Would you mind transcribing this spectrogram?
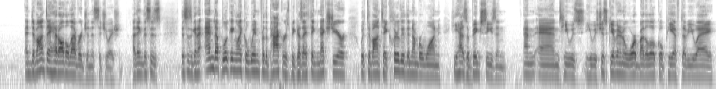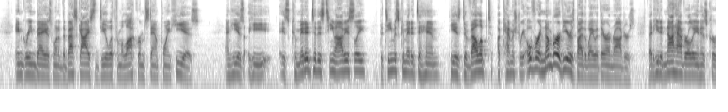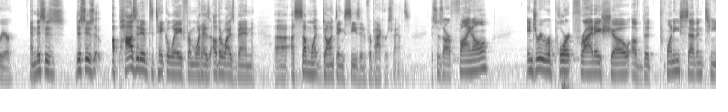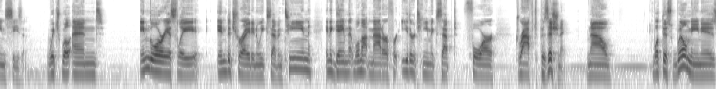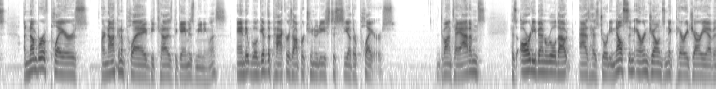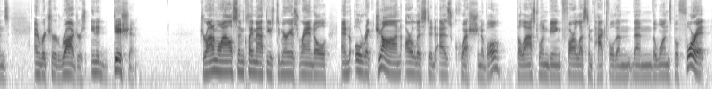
And Davante had all the leverage in this situation. I think this is this is going to end up looking like a win for the Packers because I think next year with Davante clearly the number 1, he has a big season and and he was he was just given an award by the local PFWA in Green Bay is one of the best guys to deal with from a locker room standpoint. He is. And he is he is committed to this team obviously. The team is committed to him. He has developed a chemistry over a number of years by the way with Aaron Rodgers that he did not have early in his career. And this is this is a positive to take away from what has otherwise been uh, a somewhat daunting season for Packers fans. This is our final injury report Friday show of the 2017 season which will end ingloriously in Detroit in week 17 in a game that will not matter for either team except for draft positioning. Now, what this will mean is a number of players are not going to play because the game is meaningless, and it will give the Packers opportunities to see other players. Davante Adams has already been ruled out, as has Jordy Nelson, Aaron Jones, Nick Perry, Jahri Evans, and Richard Rodgers. In addition, Geronimo Allison, Clay Matthews, Damarious Randall, and Ulrick John are listed as questionable. The last one being far less impactful than than the ones before it,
